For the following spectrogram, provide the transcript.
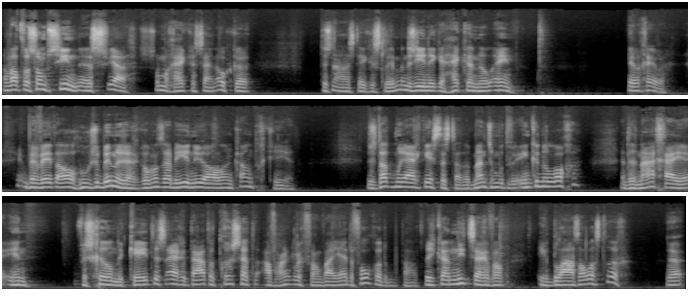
En wat we soms zien is, ja, sommige hackers zijn ook uh, tussen aanstekens slim. En dan zie je een hacker 01. Hé, hey, wacht even. We weten al hoe ze binnen zijn gekomen, want ze hebben hier nu al een account gecreëerd. Dus dat moet je eigenlijk eerst stellen. Mensen moeten we in kunnen loggen. En daarna ga je in verschillende ketens eigenlijk data terugzetten afhankelijk van waar jij de volgorde bepaalt. Dus je kan niet zeggen van, ik blaas alles terug. Ja.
